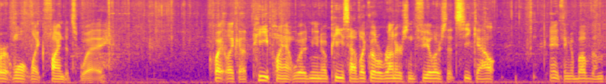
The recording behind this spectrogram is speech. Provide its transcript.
or it won't like find its way quite like a pea plant would. You know, peas have like little runners and feelers that seek out anything above them.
